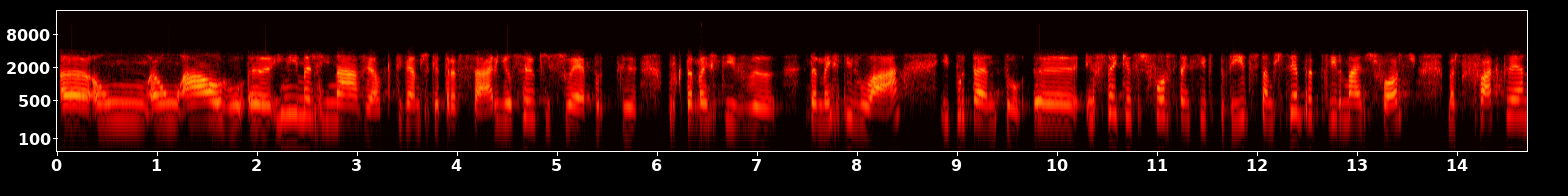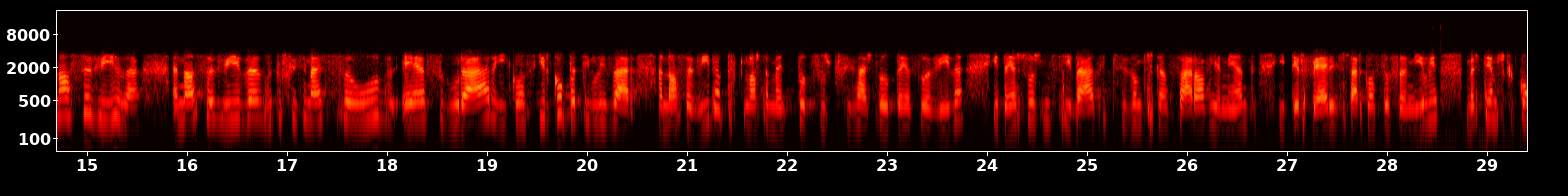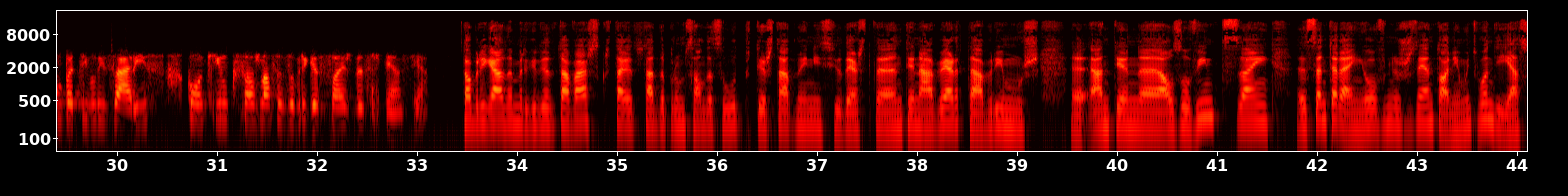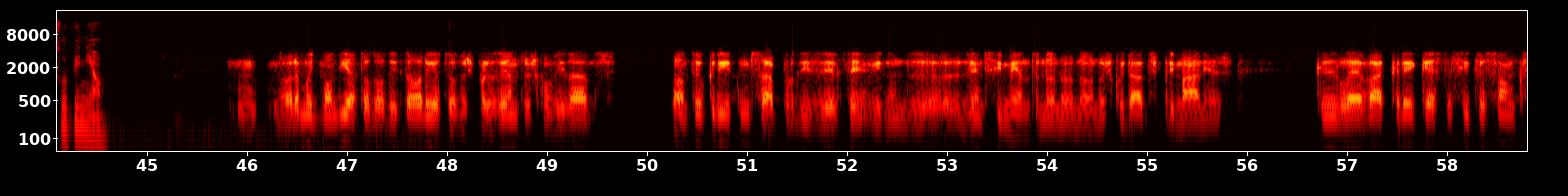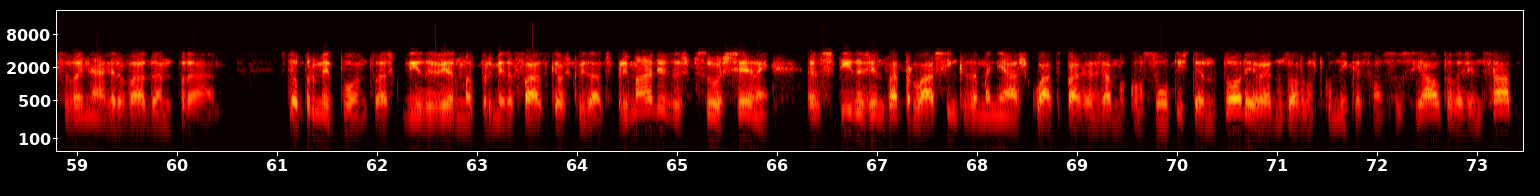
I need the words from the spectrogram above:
a, um, a, um, a algo uh, inimaginável que tivemos que atravessar, e eu sei o que isso é porque, porque também, estive, também estive lá, e portanto uh, eu sei que esse esforço tem sido pedido, estamos sempre a pedir mais esforços, mas de facto é a nossa vida. A nossa vida de profissionais de saúde é assegurar e conseguir compatibilizar a nossa vida, porque nós também, todos os profissionais de saúde têm a sua vida e têm as suas necessidades e precisam descansar, obviamente, e ter férias estar com a sua família, mas temos que compatibilizar isso com aquilo que são as nossas obrigações de assistência. Muito obrigada, Margarida Tavares, Secretária de Estado da Promoção da Saúde, por ter estado no início desta antena aberta. Abrimos eh, a antena aos ouvintes em eh, Santarém. Ouve-nos José António. Muito bom dia, a sua opinião. Hum, ora, muito bom dia a todo o auditório, a todos os presentes, os convidados. Pronto, eu queria começar por dizer que tem havido um desenvolvimento no, no, nos cuidados primários que leva a crer que esta situação que se venha a agravar de ano para ano. Este é o primeiro ponto. Acho que devia haver uma primeira fase que é os cuidados primários, as pessoas serem assistida, a gente vai para lá às 5 da manhã, às 4 para arranjar uma consulta, isto é notório, é nos órgãos de comunicação social, toda a gente sabe.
